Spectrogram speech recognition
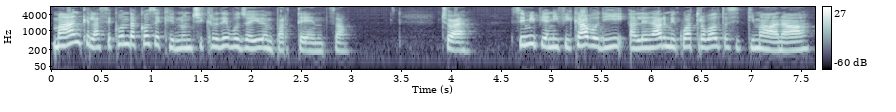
Ma anche la seconda cosa è che non ci credevo già io in partenza. Cioè, se mi pianificavo di allenarmi quattro volte a settimana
